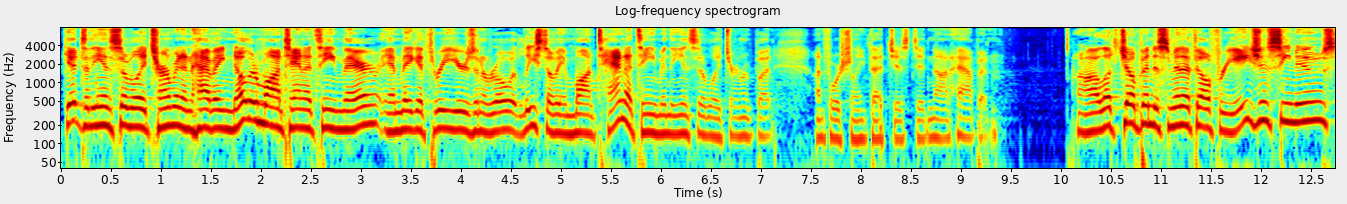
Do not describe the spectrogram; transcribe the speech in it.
get to the NCAA tournament and have another Montana team there and make it three years in a row, at least of a Montana team in the NCAA tournament. But unfortunately, that just did not happen. Uh, let's jump into some NFL free agency news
